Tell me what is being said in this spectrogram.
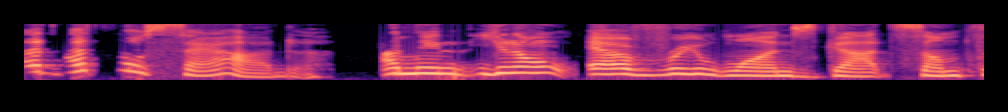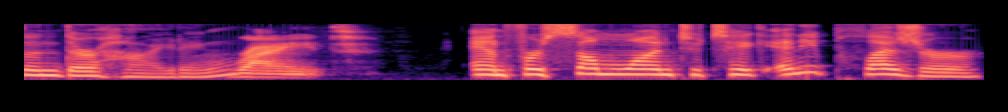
that, that's so sad. I mean, you know, everyone's got something they're hiding, right? And for someone to take any pleasure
